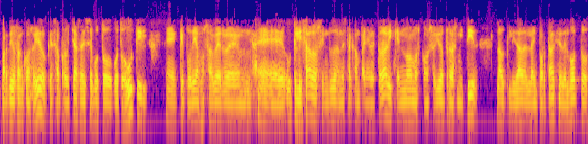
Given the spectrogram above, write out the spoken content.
partidos han conseguido, que es aprovecharse de ese voto voto útil que podíamos haber utilizado sin duda en esta campaña electoral y que no hemos conseguido transmitir la utilidad, la importancia del voto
